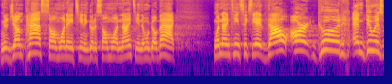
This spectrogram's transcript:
I'm going to jump past Psalm 118 and go to Psalm 119, then we'll go back. 11968 Thou art good and doest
